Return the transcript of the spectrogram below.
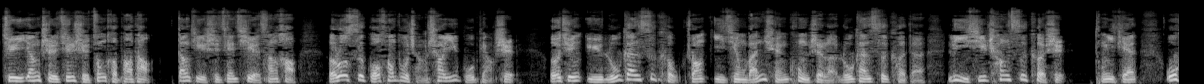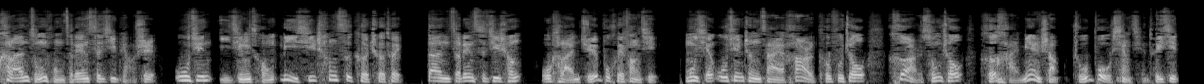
据央视军事综合报道。当地时间七月三号，俄罗斯国防部长绍伊古表示，俄军与卢甘斯克武装已经完全控制了卢甘斯克的利西昌斯克市。同一天，乌克兰总统泽连斯基表示，乌军已经从利西昌斯克撤退，但泽连斯基称，乌克兰绝不会放弃。目前，乌军正在哈尔科夫州、赫尔松州和海面上逐步向前推进。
